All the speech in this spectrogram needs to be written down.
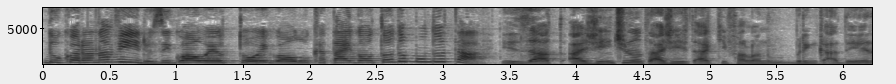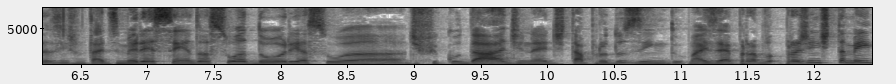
do coronavírus. Igual eu tô, igual o Luca tá, igual todo mundo tá. Exato. A gente não tá, a gente tá aqui falando brincadeiras, a gente não tá desmerecendo a sua dor e a sua dificuldade, né, de estar tá produzindo. Mas é pra, pra gente também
